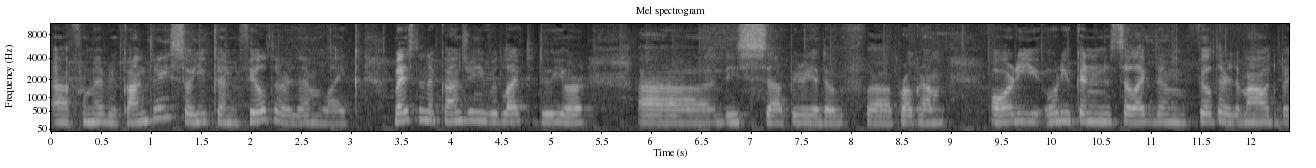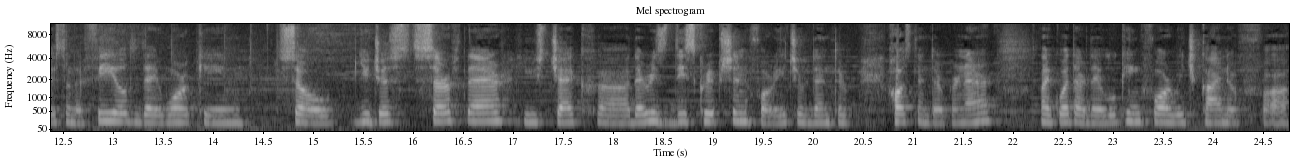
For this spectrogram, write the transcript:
uh, from every country so you can filter them like based on the country you would like to do your this uh, period of uh, program. Or you, or you can select them filter them out based on the field they work in. So you just surf there you check uh, there is description for each of the enter- host entrepreneur like what are they looking for which kind of uh,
